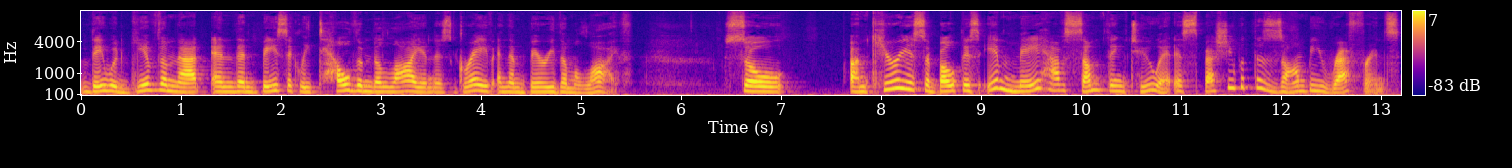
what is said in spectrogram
they would give them that and then basically tell them to lie in this grave and then bury them alive so I'm curious about this. It may have something to it, especially with the zombie reference.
